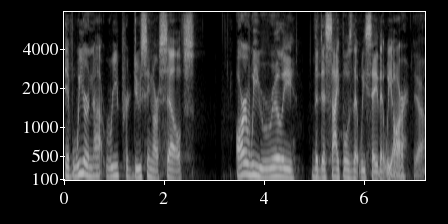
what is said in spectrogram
if we are not reproducing ourselves, are we really the disciples that we say that we are? yeah,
